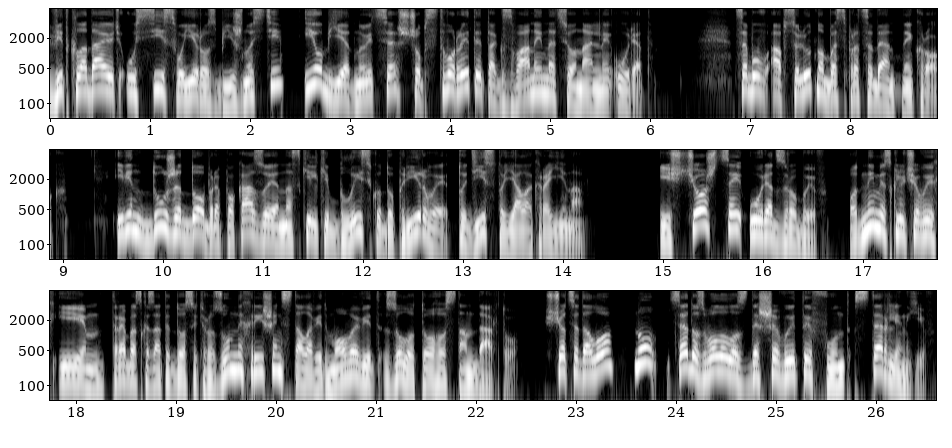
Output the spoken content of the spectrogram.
відкладають усі свої розбіжності і об'єднуються, щоб створити так званий національний уряд. Це був абсолютно безпрецедентний крок. І він дуже добре показує, наскільки близько до прірви тоді стояла країна. І що ж цей уряд зробив? Одним із ключових і, треба сказати, досить розумних рішень стала відмова від золотого стандарту. Що це дало? Ну, це дозволило здешевити фунт стерлінгів,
